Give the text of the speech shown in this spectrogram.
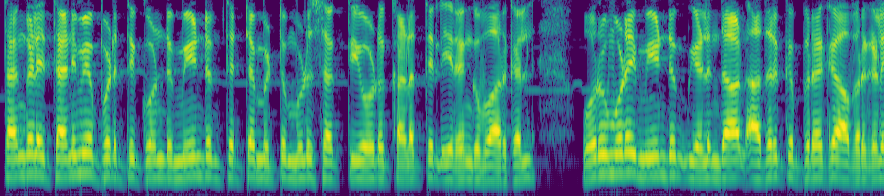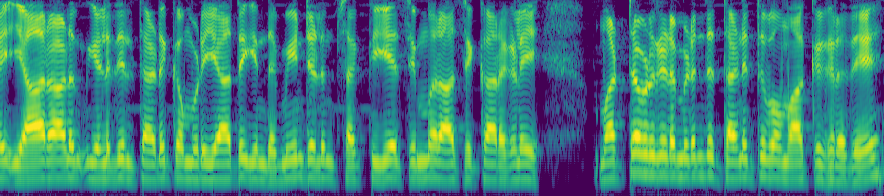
தங்களை தனிமைப்படுத்தி கொண்டு மீண்டும் திட்டமிட்டு முழு சக்தியோடு களத்தில் இறங்குவார்கள். ஒருமுறை மீண்டும் எழுந்தால் அதற்கு பிறகு அவர்களை யாராலும் எளிதில் தடுக்க முடியாது. இந்த மீண்டெழும் சக்தியே சிம்ம ராசிக்காரர்களை மற்றவர்களிடமிருந்து தனித்துவமாக்குகிறது.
